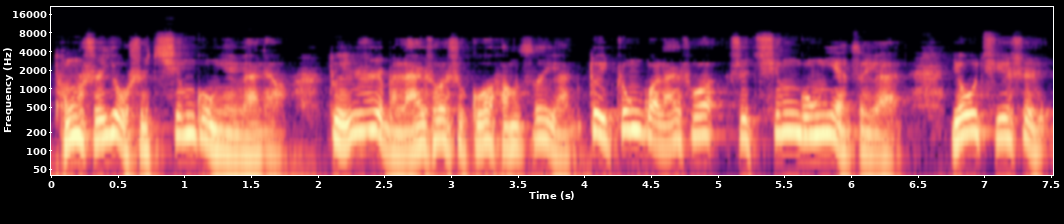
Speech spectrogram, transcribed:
同时又是轻工业原料，对日本来说是国防资源，对中国来说是轻工业资源，尤其是。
